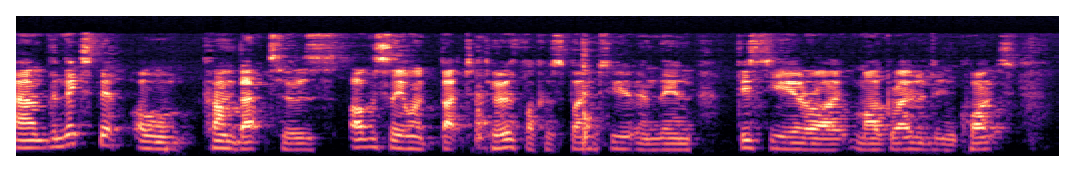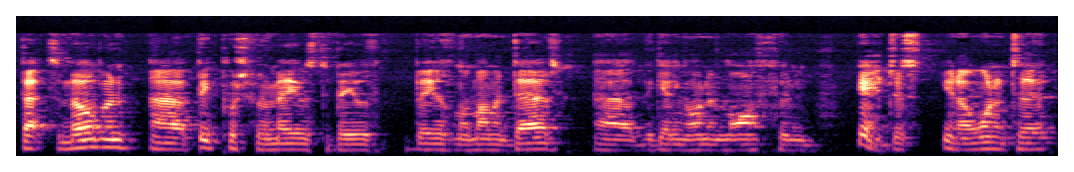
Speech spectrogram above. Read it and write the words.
Um, the next step I'll come back to is obviously I went back to Perth, like I explained to you, and then this year I migrated in quotes back to Melbourne. Uh, big push for me was to be with be with my mum and dad. Uh, they're getting on in life, and yeah, just you know wanted to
